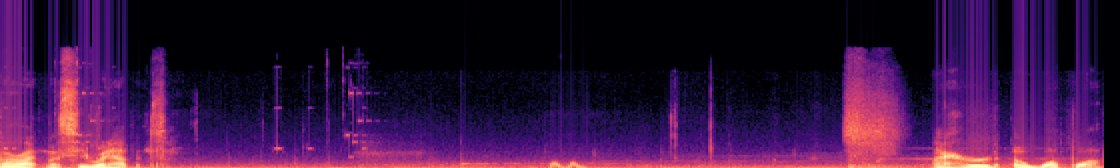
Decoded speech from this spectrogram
All right, let's see what happens. I heard a wop wop.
